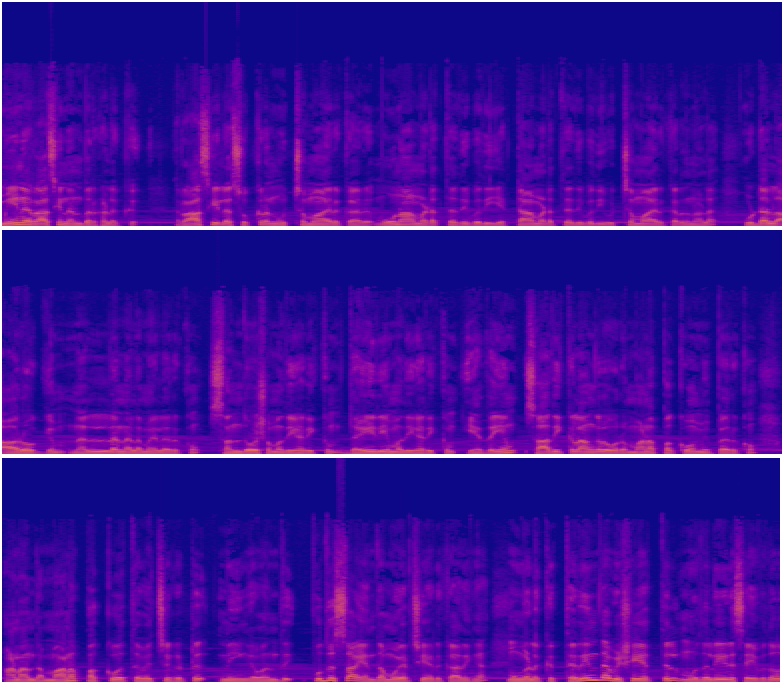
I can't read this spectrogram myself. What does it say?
மீன ராசி நண்பர்களுக்கு ராசியில சுக்கரன் உச்சமாக இருக்காரு. மூணாம் இடத்ததிபதி எட்டாம் இடத்ததிபதி உச்சமாக இருக்கிறதுனால உடல் ஆரோக்கியம் நல்ல நிலைமையில் இருக்கும். சந்தோஷம் அதிகரிக்கும் தைரியம் அதிகரிக்கும். எதையும் சாதிக்கலாங்கிற ஒரு மனப்பக்குவம் இப்போ இருக்கும். ஆனால் அந்த மனப்பக்குவத்தை வச்சுக்கிட்டு நீங்கள் வந்து புதுசாக எந்த முயற்சியும் எடுக்காதீங்க. உங்களுக்கு தெரிந்த விஷயத்தில் முதலீடு செய்வதோ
